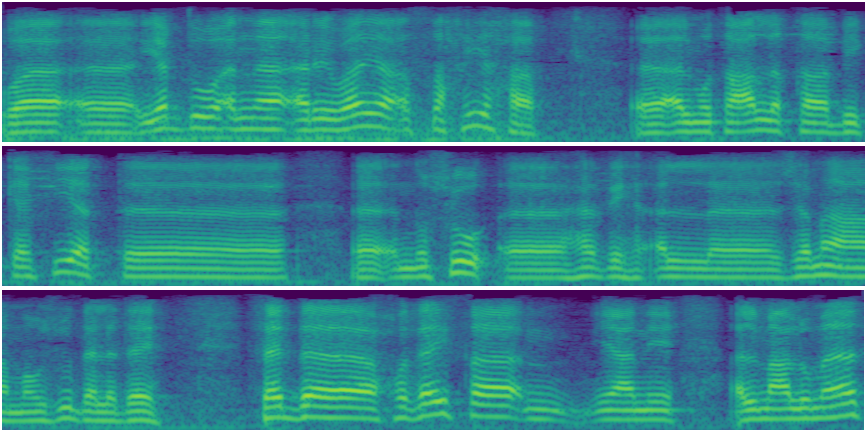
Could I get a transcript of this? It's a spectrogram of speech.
ويبدو أن الرواية الصحيحة آه، المتعلقة بكيفية آه، آه، نشوء هذه الجماعة موجودة لديه. سيد حذيفة يعني المعلومات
